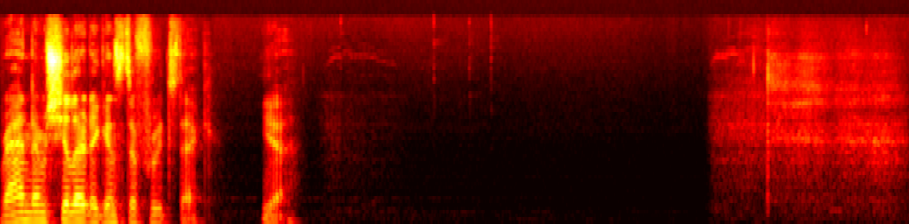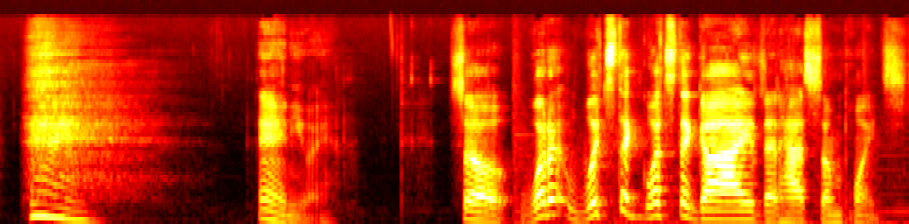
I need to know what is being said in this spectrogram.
Random Shillard against the fruit stack. Yeah. anyway. So what? What's the what's the guy that has some points?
